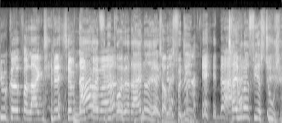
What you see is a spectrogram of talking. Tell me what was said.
du er gået for langt. Det er simpelthen Nej, nej, for fordi prøv at høre, der er noget her, Thomas, fordi Nej. 380.000.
